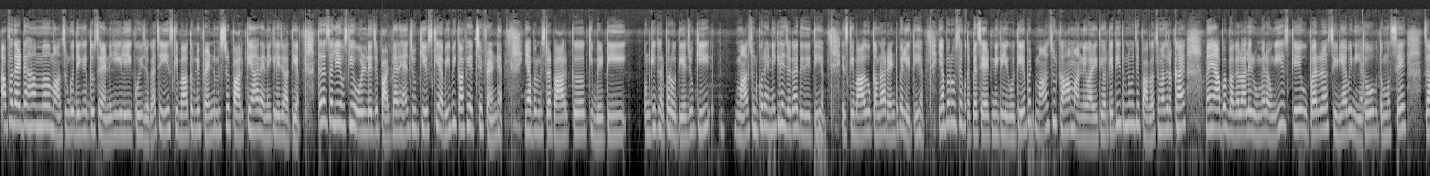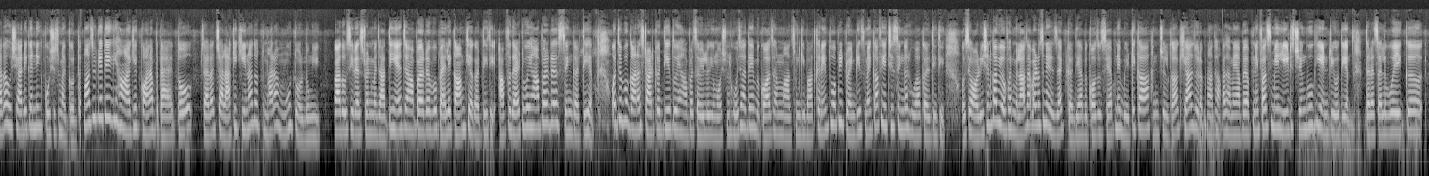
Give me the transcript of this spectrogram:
अब फॉर दैट हम मानसून को देखें तो उसे रहने के लिए कोई जगह चाहिए। इसके बाद अपने फ्रेंड मिस्टर पार्क के यहाँ रहने के लिए जाती है। दरअसल ये उसकी ओल्ड एज पार्टनर हैं जो कि उसके अभी भी काफ़ी अच्छे फ्रेंड हैं। यहाँ पर मिस्टर पार्क की बेटी उनके घर पर होती है, जो कि माल्स उनको रहने के लिए जगह दे देती है। इसके बाद वो कमरा रेंट पे लेती है। यहाँ पर उसे पैसे ऐटने के लिए होती है बट माल्स कहाँ मानने वाली थी? और कहती है, तुमने मुझे पागल समझ रखा है। मैं यहाँ पर बगल वाले रूम में रहूँगी, इसके ऊपर सीढ़ियाँ भी नहीं है तो तुम मुझसे ज़्यादा होशियारी करने की कोशिश मत करो। तो मासूर कहती है कि हाँ कि कौन पता है तो ज़्यादा चालाकी की ना तो तुम्हारा मुँह तोड़ दूँगी। बाद उसी रेस्टोरेंट में जाती हैं, जहाँ पर वो पहले काम किया करती थी। आफ्टर दैट वो यहाँ पर सिंग करती है। और जब वो गाना स्टार्ट करती है तो यहाँ पर सभी लोग इमोशनल हो जाते हैं बिकॉज़ हम मानसून की बात करें तो अपनी ट्वेंटीज़ में काफ़ी अच्छी सिंगर हुआ करती थी। उसे ऑडिशन का भी ऑफ़र मिला था बट उसने रिजेक्ट कर दिया बिकॉज़ उसे अपने बेटे का चुल का ख्याल जो रखना था। हमें यहाँ पर अपने फ़र्स्ट में लीड शिंगू की एंट्री होती है। दरअसल वो एक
